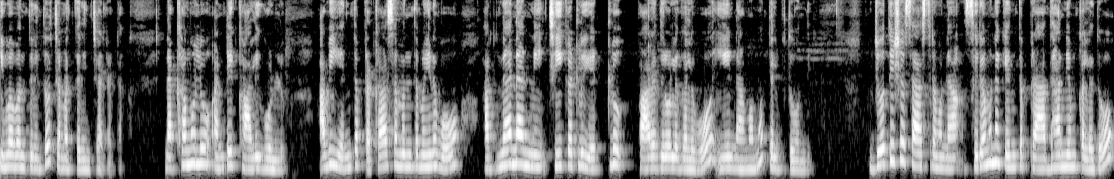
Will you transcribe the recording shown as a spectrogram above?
హిమవంతునితో చమత్కరించాడట. నఖములు అంటే కాలిగోళ్ళు. అవి ఎంత ప్రకాశవంతమైనవో అజ్ఞానాన్ని చీకట్లు ఎట్లు పారద్రోలగలవో ఈ నామము తెలుపుతోంది. జ్యోతిష శాస్త్రమున శిరమునకెంత ప్రాధాన్యం కలదో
